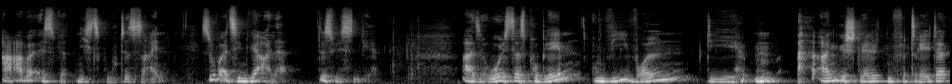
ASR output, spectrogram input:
aber es wird nichts Gutes sein. Soweit sind wir alle, das wissen wir. Also, wo ist das Problem und wie wollen die angestellten Vertreter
